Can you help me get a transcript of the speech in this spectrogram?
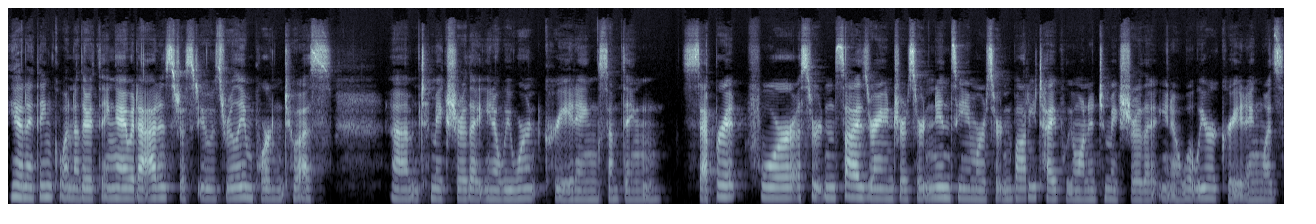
Yeah, and I think one other thing I would add is just it was really important to us um, to make sure that you know we weren't creating something separate for a certain size range or a certain inseam or a certain body type. We wanted to make sure that you know what we were creating was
